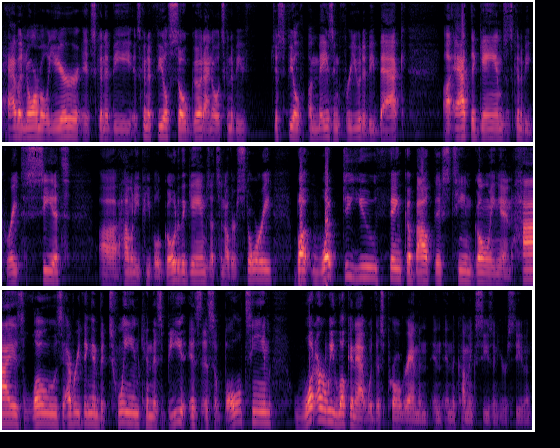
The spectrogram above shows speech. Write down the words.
have a normal year. It's gonna be. It's gonna feel so good. I know it's gonna be just feel amazing for you to be back uh, at the games. It's gonna be great to see it. Uh, how many people go to the games? That's another story. But what do you think about this team going in? Highs, lows, everything in between. Can this be? Is this a bowl team? What are we looking at with this program in, in, in the coming season here, Stephen?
